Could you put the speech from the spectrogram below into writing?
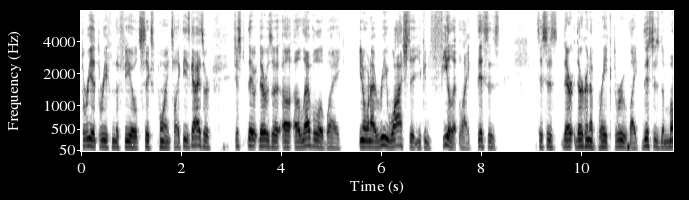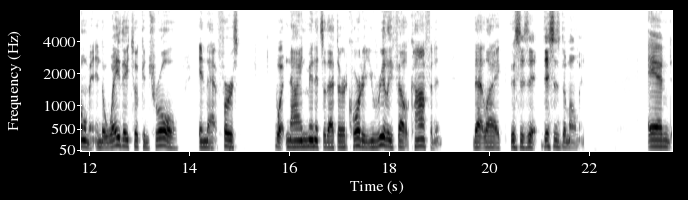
three at three from the field, six points. Like these guys are just, there, there was a, a, a level of like, you know, when I rewatched it, you can feel it like this is, this is, they're, they're going to break through. Like this is the moment. And the way they took control in that first, what, nine minutes of that third quarter, you really felt confident that like this is it. This is the moment. And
